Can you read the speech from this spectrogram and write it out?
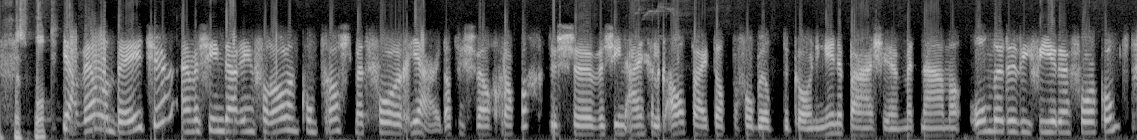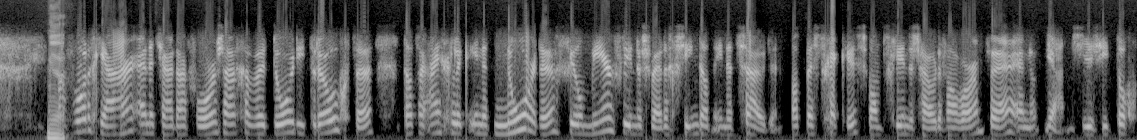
gespot? Ja, wel een beetje. En we zien daarin vooral een contrast met vorig jaar. Dat is wel grappig. Dus we zien eigenlijk altijd dat bijvoorbeeld de koninginnenpage met name onder de rivieren voorkomt. Ja. Maar vorig jaar en het jaar daarvoor zagen we door die droogte dat er eigenlijk in het noorden veel meer vlinders werden gezien dan in het zuiden. Wat best gek is, want vlinders houden van warmte. Hè? En ja, dus je ziet toch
